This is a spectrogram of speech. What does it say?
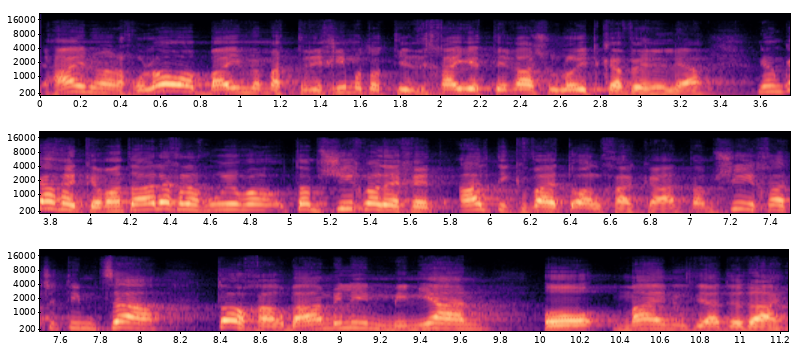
דהיינו, אנחנו לא באים ומטריחים אותו טרחה יתרה שהוא לא התכוון אליה, גם ככה התכוונת ללכת, אנחנו אומרים לו, תמשיך ללכת, אל תקבע את אוהלך כאן, תמשיך עד שתמצא תוך ארבעה מילים מניין או מים לנטיית ידיים.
